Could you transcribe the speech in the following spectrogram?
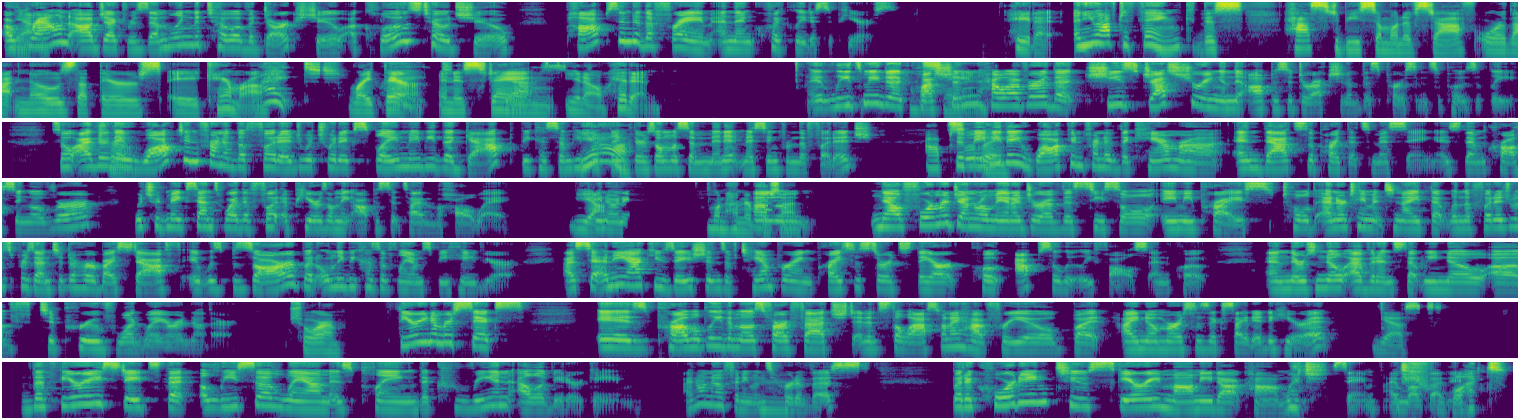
A Yeah. round object resembling the toe of a dark shoe, a closed toed shoe, pops into the frame and then quickly disappears. Hate it. And you have to think this has to be someone of staff or that knows that there's a camera right, right there right. and is staying, Yes. you know, hidden. It leads me to question, however, that she's gesturing in the opposite direction of this person, supposedly. So either they walked in front of the footage, which would explain maybe the gap, because some people Yeah. think there's almost a minute missing from the footage. Absolutely. So maybe they walk in front of the camera, and that's the part that's missing is them crossing over, which would make sense why the foot appears on the opposite side of the hallway. yeah, You know what I 100%. um, now, former general manager of the Cecil, Amy Price, told Entertainment Tonight that when the footage was presented to her by staff, it was bizarre, but only because of Lam's behavior. As to any accusations of tampering, Price asserts they are, quote, absolutely false, end quote. And there's no evidence that we know of to prove one way or another. sure. Theory number six is probably the most far fetched, and it's the last one I have for you, but I know Marissa's excited to hear it. Yes. The theory states that Elisa Lam is playing the Korean elevator game. I don't know if anyone's Mm. heard of this, but according to scarymommy.com, which same, I love that name. What?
